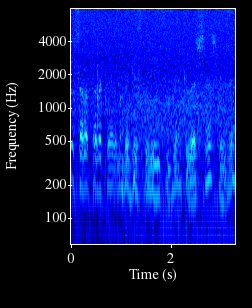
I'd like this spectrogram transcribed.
Şurada salatalıklarımı da göstereyim size arkadaşlar. Şöyle.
